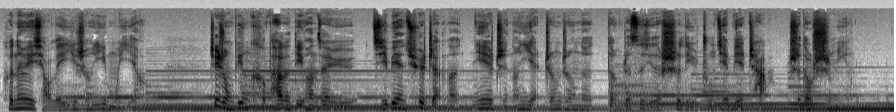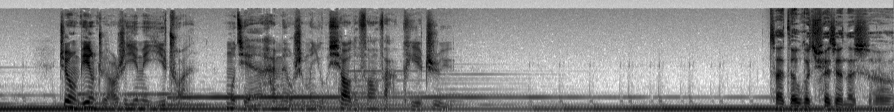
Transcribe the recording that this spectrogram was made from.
和那位小雷医生一模一样。这种病可怕的地方在于，即便确诊了，你也只能眼睁睁地等着自己的视力逐渐变差，直到失明。这种病主要是因为遗传。目前还没有什么有效的方法可以治愈。在德国确诊的时候，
